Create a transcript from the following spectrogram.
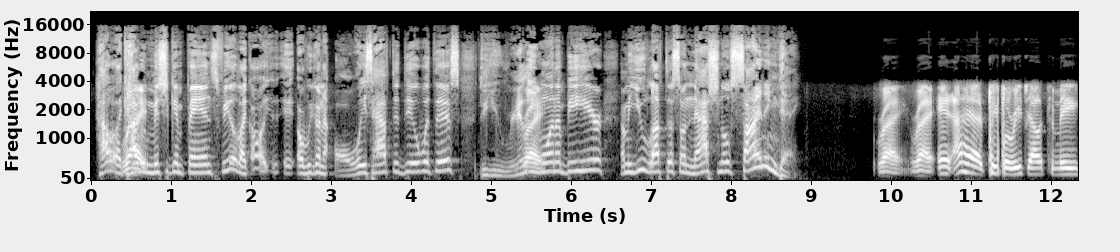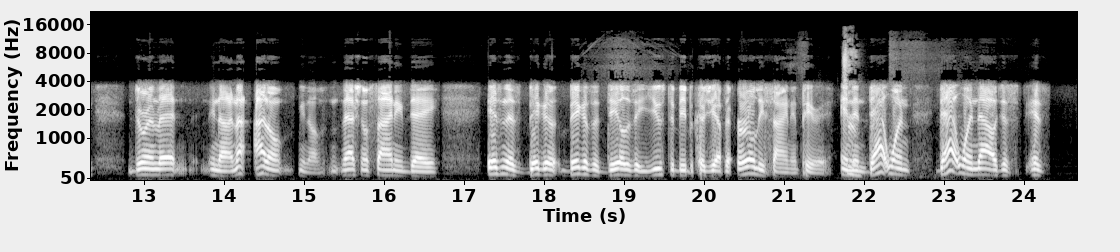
How like how do Michigan fans feel? Like, oh, eh, are we going to always have to deal with this? Do you really Right. want to be here? I mean, you left us on National Signing Day. Right, right. And I had people reach out to me during that, you know, and I, I don't, you know, National Signing Day isn't as big a big as a deal as it used to be because you have the early signing period, and True. then that one that one now just has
